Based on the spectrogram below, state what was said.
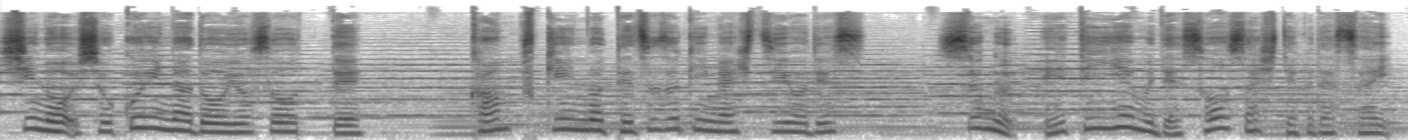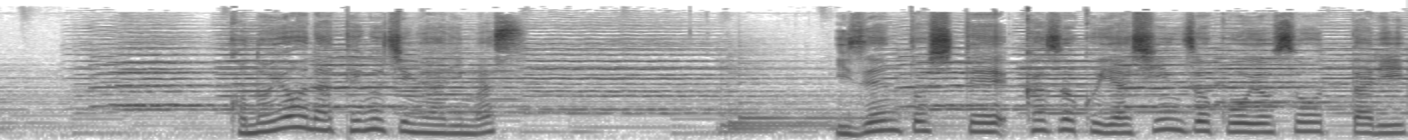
市の職員などを装って還付金の手続きが必要です。すぐ ATM で操作してください。このような手口があります。依然として家族や親族を装ったり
